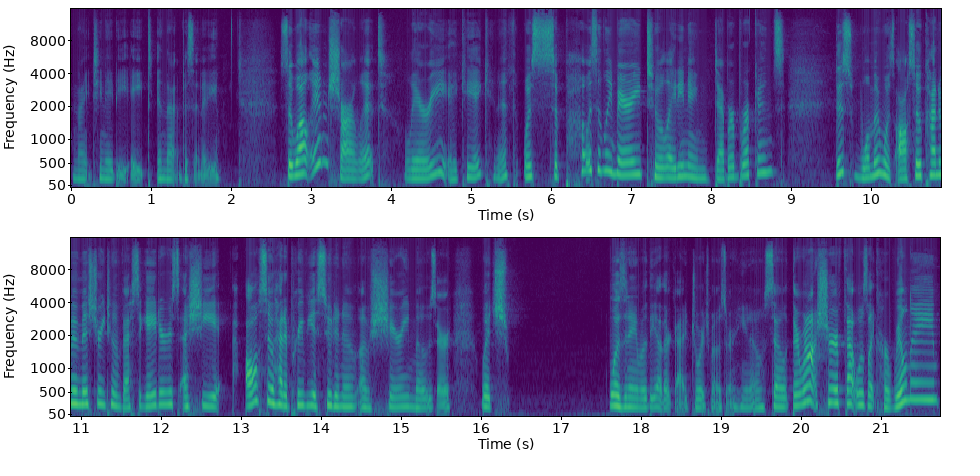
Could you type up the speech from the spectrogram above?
1988, in that vicinity. So while in Charlotte, Larry, aka Kenneth, was supposedly married to a lady named Deborah Brookins. This woman was also kind of a mystery to investigators as she also had a previous pseudonym of Sherry Moser, which was the name of the other guy, George Moser, you know. So they were not sure if that was like her real name.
